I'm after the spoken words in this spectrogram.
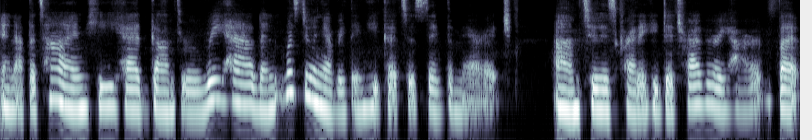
And at the time, he had gone through rehab and was doing everything he could to save the marriage. Um, to his credit, he did try very hard, but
